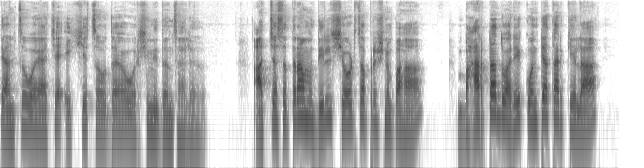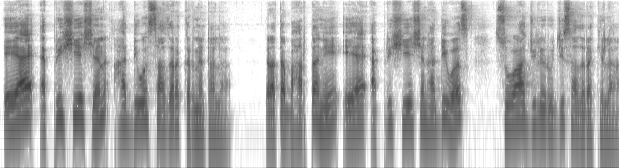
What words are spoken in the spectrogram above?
त्यांचं वयाच्या एकशे चौदाव्या वर्षी निधन झालं. आजच्या सत्रामधील शेवटचा प्रश्न पहा. भारताद्वारे कोणत्या तारखेला ए आय ॲप्रिशिएशन हा दिवस साजरा करण्यात आला. तर आता भारताने ए आय ॲप्रिशिएशन हा दिवस सोळा जुलै रोजी साजरा केला.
